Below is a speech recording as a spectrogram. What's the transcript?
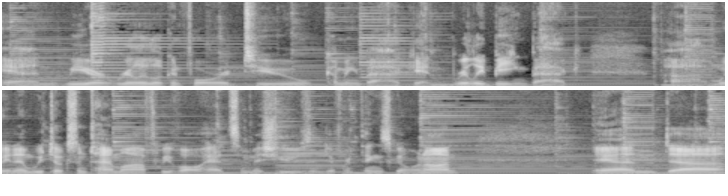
and we are really looking forward to coming back and really being back. Um, we, and we took some time off. We've all had some issues and different things going on, and uh,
